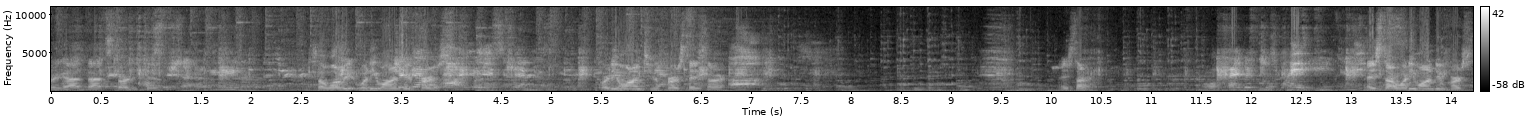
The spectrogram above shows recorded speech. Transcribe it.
We got that started too. So what do you, what do you want to do first? What do you want to do first, A-Star? A-Star? Well, kind of want to eat. A-Star, what do you want to do first?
